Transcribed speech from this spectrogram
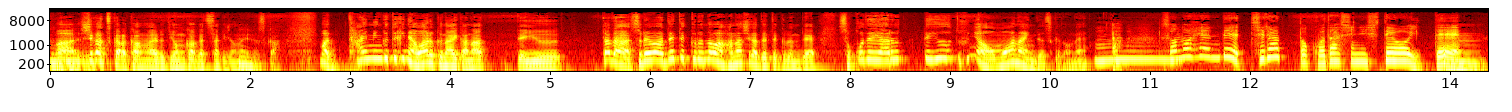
まあ、4月から考えると4か月先じゃないですか、まあ、タイミング的には悪くないかなっていう、ただ、それは出てくるのは話が出てくるんで、そこでやるっていうふうには思わないんですけどね。あその辺でちらっと小出しにしておいて、うん。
